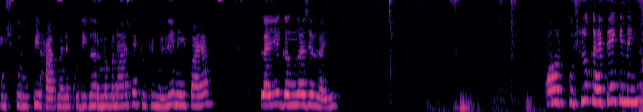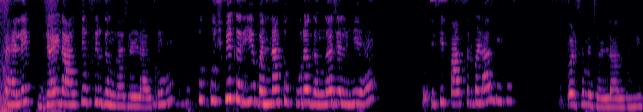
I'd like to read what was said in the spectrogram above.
पुष्प रूपी हार मैंने खुद ही घर में बनाया था, क्योंकि मिल ही नहीं पाया। लाइए, गंगा जल लाइए। और कुछ लोग कहते हैं कि नहीं, पहले जल डालते हैं फिर गंगा जल डालते हैं। तो कुछ भी करिए बनना तो पूरा गंगा जल ही है। तो इसी पात्र पर डाल दीजिए। ऊपर से मैं जल डाल दूँगी।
